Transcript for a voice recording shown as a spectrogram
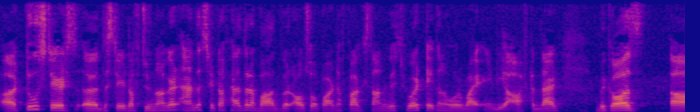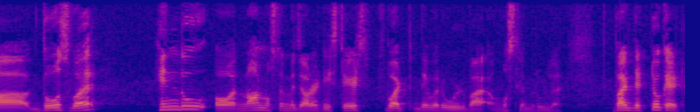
uh, two states, uh, the state of Junagadh and the state of Hyderabad, were also a part of Pakistan, which were taken over by India after that, because uh, those were Hindu or non-Muslim majority states, but they were ruled by a Muslim ruler. But they took it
